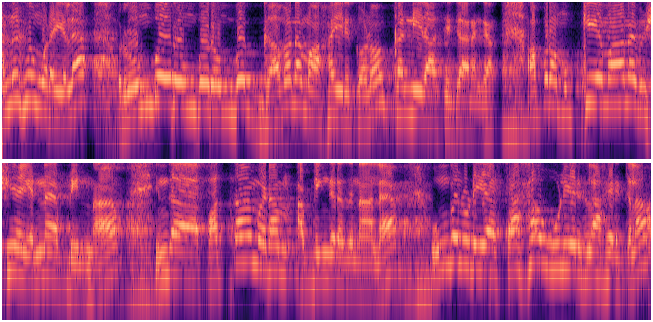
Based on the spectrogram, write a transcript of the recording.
அணுகுமுறையில ரொம்ப ரொம்ப ரொம்ப கவனமாக இருக்கணும் கன்னிராசிக்காரங்க அப்புறம் முக்கியமான விஷயம் என்ன அப்படின்னா இந்த பத்தாம் இடம் அப்படிங்கிறதுனால உங்களுடைய சக ஊழியர்களாக இருக்கலாம்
